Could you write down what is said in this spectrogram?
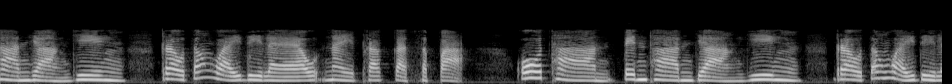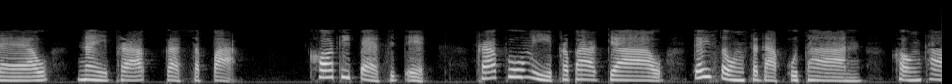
ทานอย่างยิ่ง เราต้องไหวดีแล้วในพระกัสสปะ โอทานเป็นทานอย่างยิ่ง เราต้องไหวดีแล้วในพระกัสสปะ ข้อที่แปดสิบเอ็ดพระผู้มีพระภาคเจ้าได้ทรงสดับอุทานของเท้า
